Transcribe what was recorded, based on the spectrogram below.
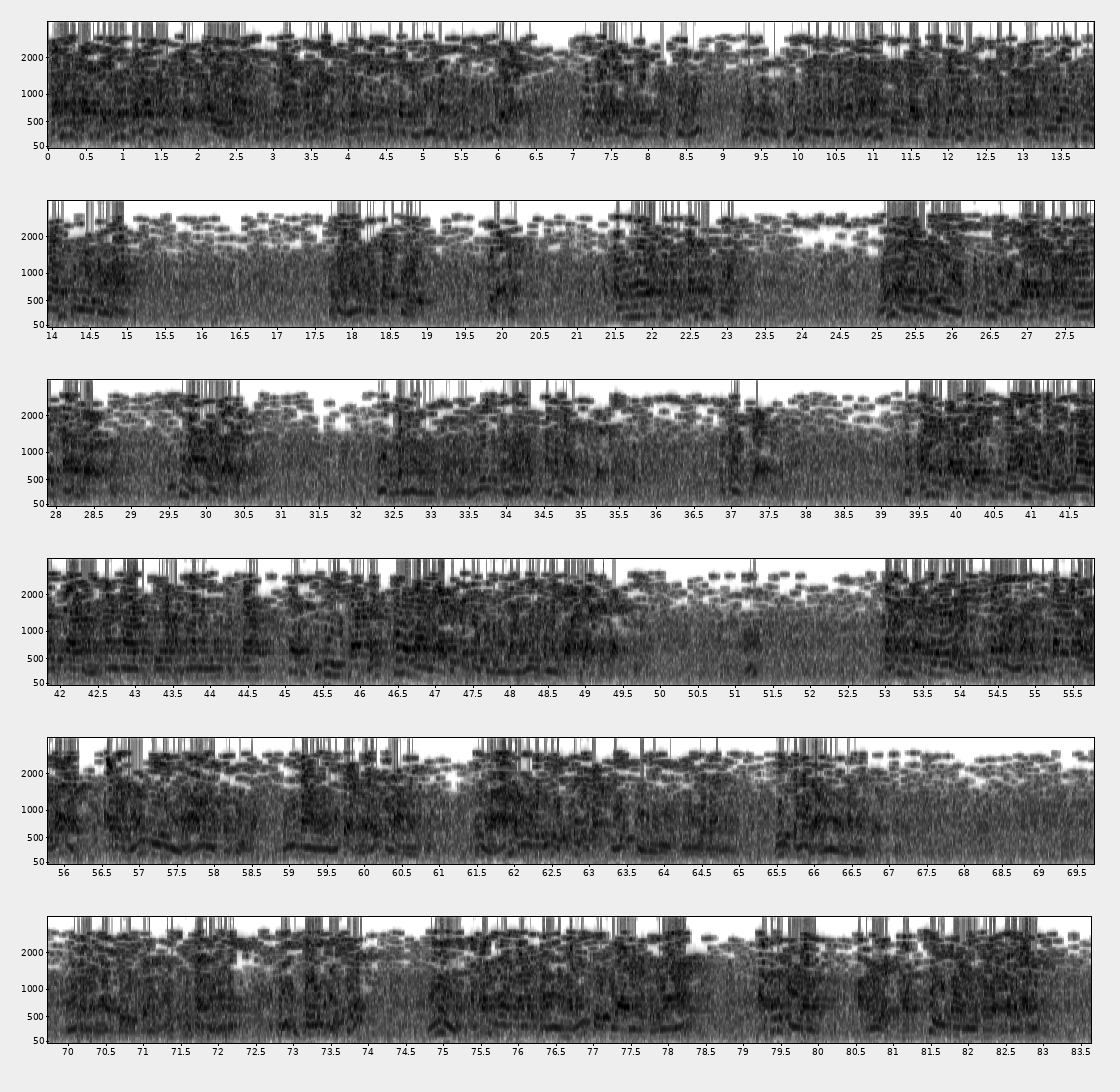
කන්නට කච්ච එන්න බලන්න ටිකක් කාලේ නා ඒකට ගන්න පුළුවන් ඒක දැනගන්න ටිකක් තියෙනවා මේක පිටිවි වැඩක් මේක වැඩි දැක්කොත් තියෙනවා මෙන්න මෙන්න මෙතන තමයි අනන්තර සත්‍ය කියන්නේ මේකට එකක් කන පුළුවන් පුළුවන් පුළුවන් පුළුවන් මේ අනන්තර සත්‍ය බලන්න අසම්මෝහ සම්පදන්න පුළුවන් මොනවාද මේ සුසුමි දෙකට පරතරයක සමබර කිසිම අසංවාදයක් මේ ගමන මොනවද කියන්නේ මේක තමයි සම්මානතර ප්‍රතිපදිය එතන කියන්නේ අනක කර්තය ඇති ගමන් ඕන වේදනාව දුක්ඛාව සංඛාර සේව අඥානින් දුක්ඛාව ඉතිවික ලක්ෂණ කාර්යය පිටට උපදිනවා මේක තමයි කාර්යයක් කියන්නේ කනක කර්තය වල වැඩි ගමන් දුක්ඛාව වුණා අර රූපේ නාම ඇතුළේ මේ නාම නිසා නැවත නාමයි මේ නාම රූප දෙක එකට එකක් හේතු වෙන්නේ කියනවා. මේක තමයි ධර්මය මනසක් මොකක්ද නැතේ කරන්නේ මේ අකන්න සංකතන හරිතෝ කියනක බලනවා අපට පුළුවන් අර සත්‍ය විපාකේ තව දැනගන්න.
